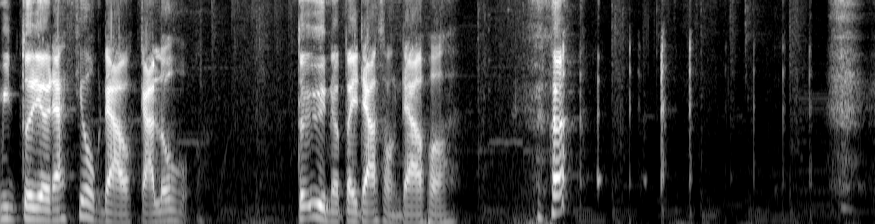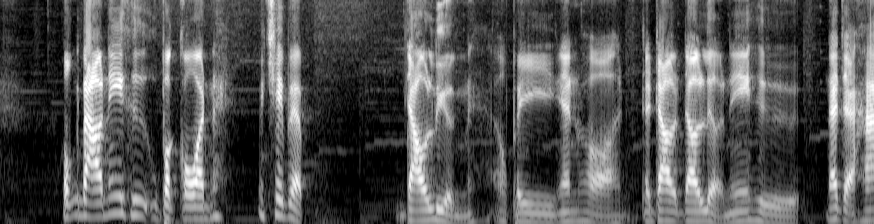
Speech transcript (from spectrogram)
มีตัวเดียวนะที่หกดาวการโลตัวอื่นเอาไปดาวสองดาวพอหกดาวนี่คืออุปกรณ์นะไม่ใช่แบบดาวเหลืองนะเอาไปนั่นพอแต่ดาวดาวเหลืองนี่คือ น่าจะห้า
